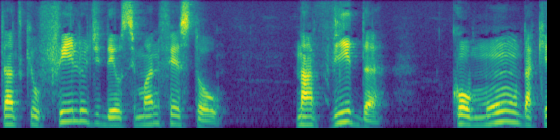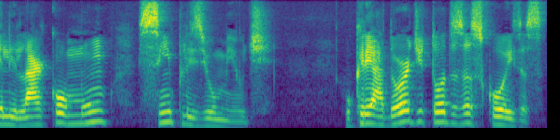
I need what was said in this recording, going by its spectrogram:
Tanto que o Filho de Deus se manifestou na vida comum daquele lar comum, simples e humilde o Criador de todas as coisas,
